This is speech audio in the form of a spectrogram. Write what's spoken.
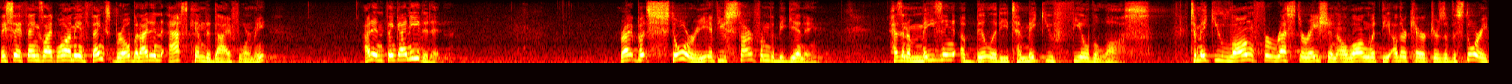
They say things like, well, I mean, thanks, bro, but I didn't ask him to die for me. I didn't think I needed it right? But story, if you start from the beginning, has an amazing ability to make you feel the loss, to make you long for restoration along with the other characters of the story.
